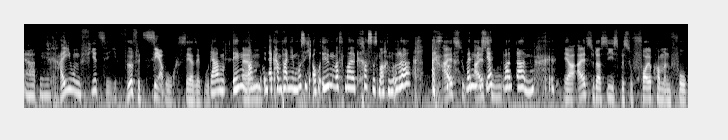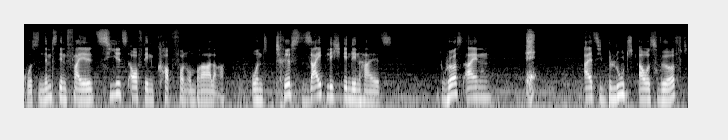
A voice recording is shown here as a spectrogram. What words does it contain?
Er hat einen 43. Würfelt sehr hoch. Sehr, sehr gut. Ja, irgendwann Ähm. in der Kampagne muss ich auch irgendwas mal krasses machen, oder? Also, Als du- wenn nicht als jetzt, du- wann dann? Ja, als du das siehst, bist du vollkommen im Fokus, nimmst den Pfeil, zielst auf den Kopf von Umbrala und triffst seitlich in den Hals. Du hörst ein, als sie Blut auswirft,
